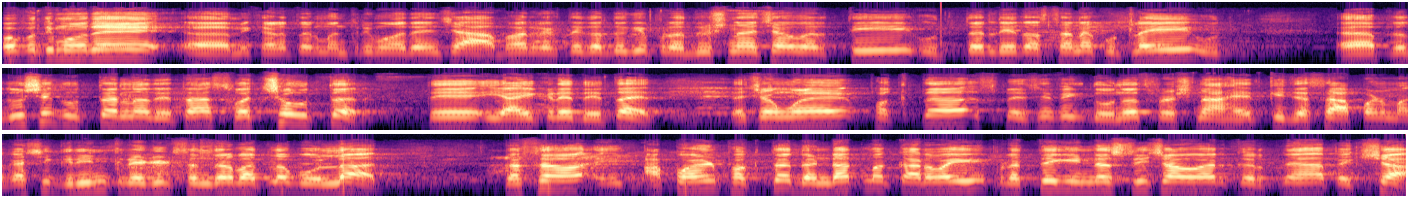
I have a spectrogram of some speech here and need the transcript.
सभापती महोदय मी खरं तर मंत्री महोदयांचे आभार व्यक्त करतो की प्रदूषणाच्या वरती उत्तर देत असताना कुठलंही उत- प्रदूषित उत्तर न देता स्वच्छ उत्तर ते या इकडे देत आहेत त्याच्यामुळे फक्त स्पेसिफिक दोनच प्रश्न आहेत की जसं आपण मगाशी ग्रीन क्रेडिट संदर्भातलं बोललात तसं आपण फक्त दंडात्मक कारवाई प्रत्येक इंडस्ट्रीच्या वर करण्यापेक्षा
